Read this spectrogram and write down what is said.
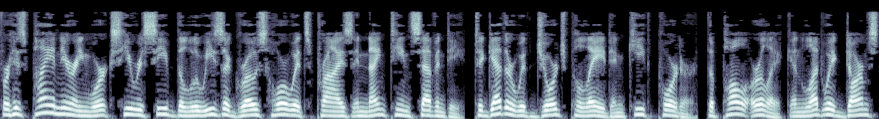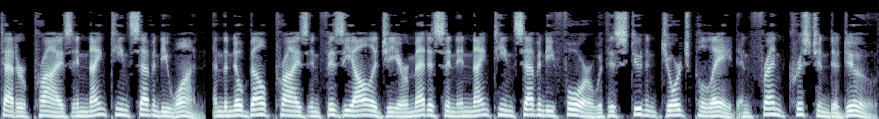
For his pioneering works he received the Louisa Gross Horwitz Prize in 1970, together with George Palade and Keith Porter, the Paul Ehrlich and Ludwig Darmstaedter Prize in 1971, and the Nobel Prize in Physiology or Medicine in 1974 with his student George Palade and friend Christian de Duve.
